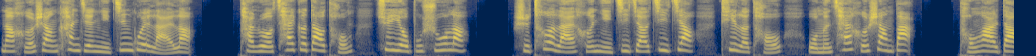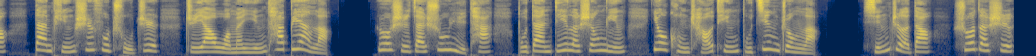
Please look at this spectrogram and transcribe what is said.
那和尚看见你进柜来了，他若猜个道童，却又不输了，是特来和你计较计较。剃了头，我们猜和尚罢。”童儿道：“但凭师傅处置，只要我们赢他便了。若是再输与他，不但低了声名，又恐朝廷不敬重了。”行者道：“说的是，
